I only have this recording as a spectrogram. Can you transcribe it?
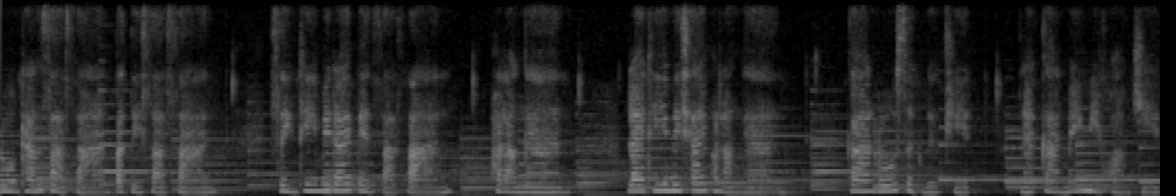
รวมทั้งสาสารปฏิสาสาร สิ่งที่ไม่ได้เป็นสาสาร พลังงาน และที่ไม่ใช่พลังงาน การรู้สึกนึกคิด และการไม่มีความคิด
